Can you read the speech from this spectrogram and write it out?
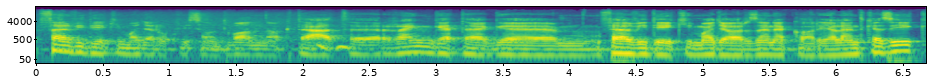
Felvidéki magyarok viszont vannak, tehát rengeteg felvidéki magyar zenekar jelentkezik,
